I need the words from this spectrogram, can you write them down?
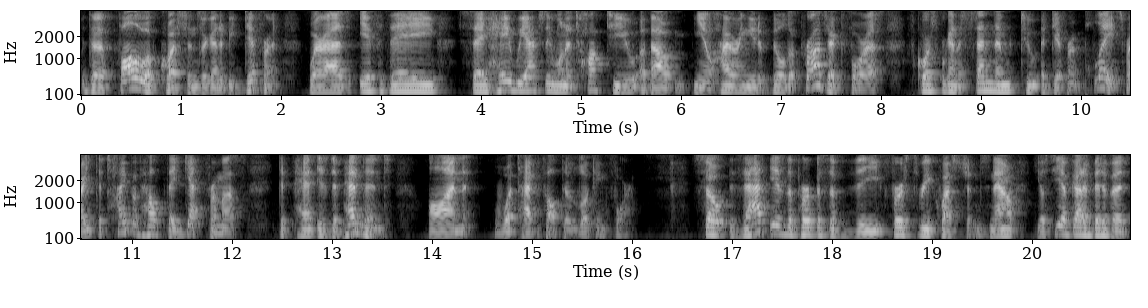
the follow-up questions are going to be different. Whereas if they say, hey, we actually want to talk to you about, you know, hiring you to build a project for us, of course, we're going to send them to a different place, right? The type of help they get from us dep- is dependent on what type of help they're looking for. So that is the purpose of the first three questions. Now, you'll see I've got a bit of a,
